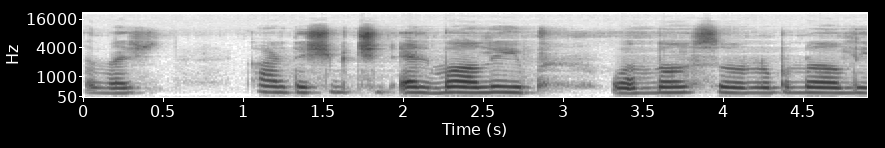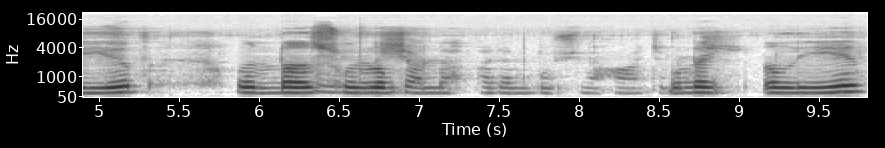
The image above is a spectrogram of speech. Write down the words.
Hemen kardeşim için elma alayım. Ondan sonra bunu alayım. Ondan sonra İnşallah paramı boşuna bunu alayım.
